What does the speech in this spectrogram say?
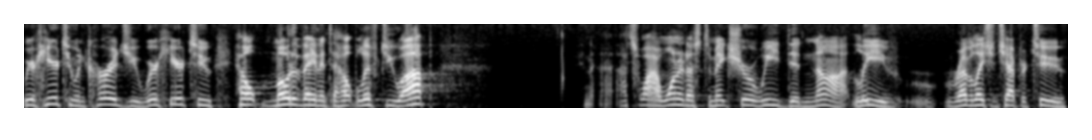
We're here to encourage you. We're here to help motivate and to help lift you up. And that's why I wanted us to make sure we did not leave Revelation chapter 2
